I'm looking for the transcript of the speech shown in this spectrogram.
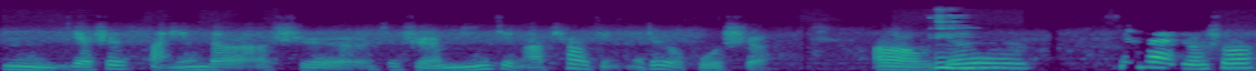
嗯，也是反映的是就是民警啊、片警的这个故事，呃，我觉得现在就是说，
